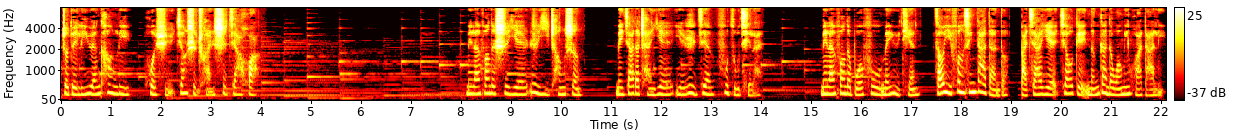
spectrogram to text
这对梨园伉俪或许将是传世佳话。梅兰芳的事业日益昌盛。梅家的产业也日渐富足起来。梅兰芳的伯父梅雨田早已放心大胆地把家业交给能干的王明华打理。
